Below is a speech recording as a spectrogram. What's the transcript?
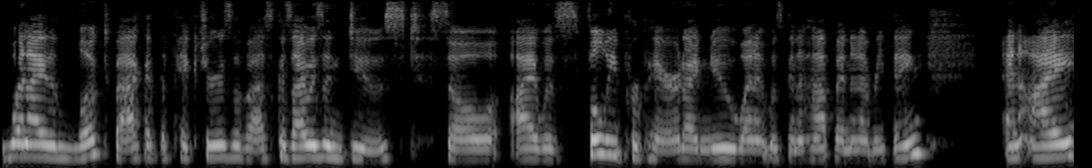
when I looked back at the pictures of us, because I was induced, so I was fully prepared. I knew when it was going to happen and everything. And I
